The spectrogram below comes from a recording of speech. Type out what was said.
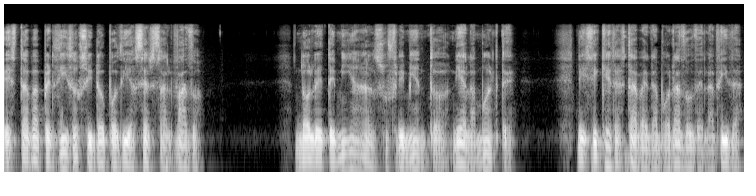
Estaba perdido si no podía ser salvado. No le temía al sufrimiento ni a la muerte. Ni siquiera estaba enamorado de la vida,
